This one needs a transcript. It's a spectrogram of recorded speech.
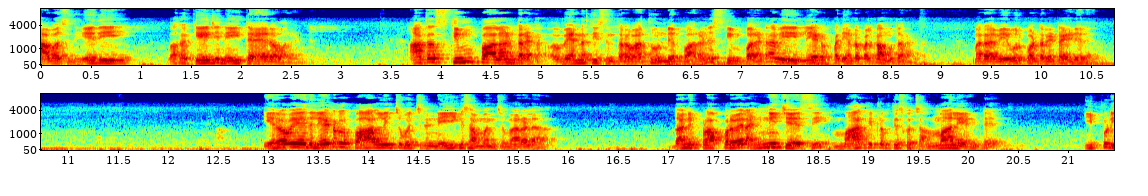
కావాల్సింది. ఏది? ఒక కేజీ నెయ్యి తయారవ్వాలంట. ఆ తర్వాత స్కిమ్ పాలు అంటారట. వెన్న తీసిన తర్వాత ఉండే పాలని స్కిమ్ పాలు అంటే అవి లీటర్ పదిహేను రూపాయలకి అమ్ముతారంట. మరి అవి ఎవరు కొంటారంటే ఐడియా లేదు. ఇరవై ఐదు లీటర్ల పాల నుంచి వచ్చిన నెయ్యికి సంబంధించి మరల దాన్ని ప్రాపర్ వేలు అన్నీ చేసి మార్కెట్లోకి తీసుకొచ్చి అమ్మాలి అంటే ఇప్పుడు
